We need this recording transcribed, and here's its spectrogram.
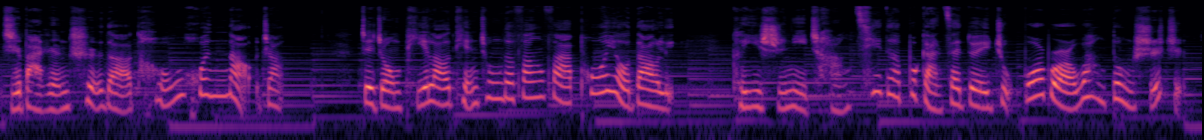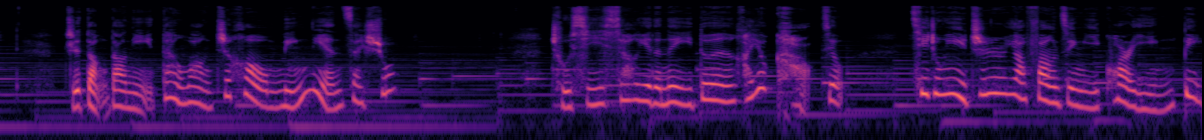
只把人吃得头昏脑胀。这种疲劳填充的方法颇有道理，可以使你长期的不敢再对煮饽饽妄动食指，只等到你淡忘之后，明年再说。除夕宵夜的那一顿还有考究，其中一只要放进一块银币，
